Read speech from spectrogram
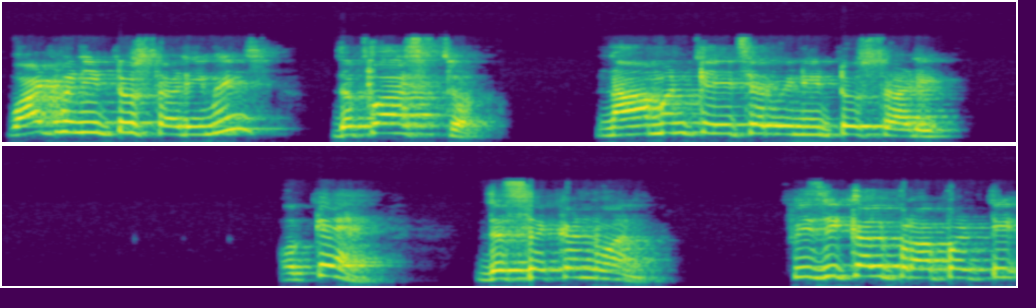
What we need to study means the first nomenclature we need to study. Okay? The second one physical property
